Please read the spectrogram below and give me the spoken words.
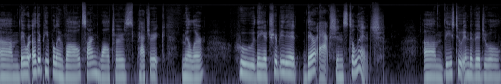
Um, there were other people involved, Sergeant Walters, Patrick Miller, who they attributed their actions to Lynch. Um, these two individuals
